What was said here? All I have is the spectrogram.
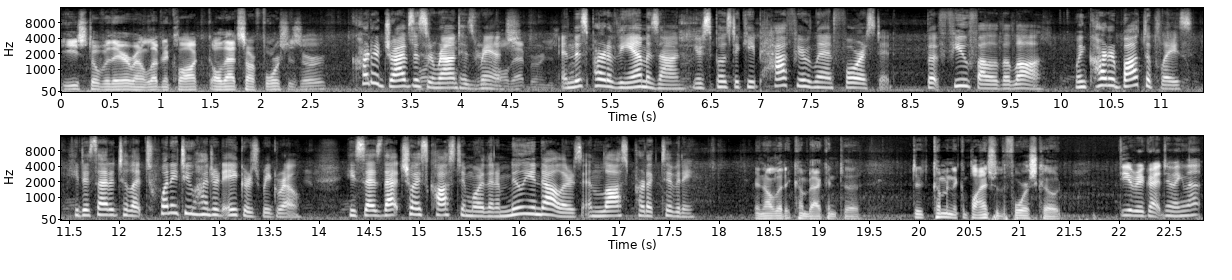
east over there around 11 o'clock. All that's our forest reserve. Carter drives us around his ranch. In this part of the Amazon, you're supposed to keep half your land forested but few follow the law. When Carter bought the place, he decided to let 2,200 acres regrow. He says that choice cost him more than a million dollars and lost productivity. And I'll let it come back into to come into compliance with the forest code. Do you regret doing that?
